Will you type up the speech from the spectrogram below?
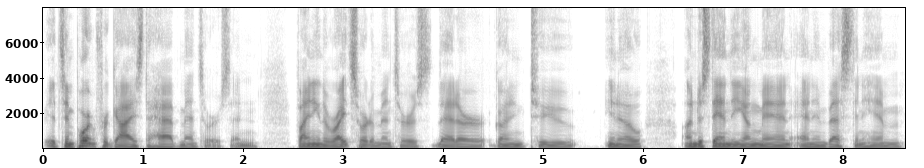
it's important for guys to have mentors and finding the right sort of mentors that are going to, you know, understand the young man and invest in him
